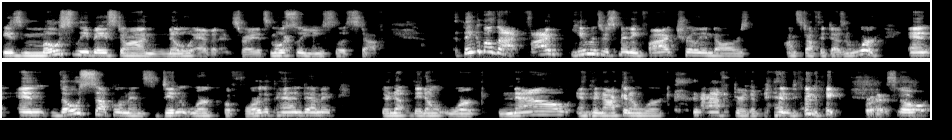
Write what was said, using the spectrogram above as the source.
is mostly based on no evidence. Right? It's mostly useless stuff. Think about that. Five humans are spending five trillion dollars on stuff that doesn't work, and and those supplements didn't work before the pandemic they're not they don't work now and they're not going to work after the pandemic. Right. so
